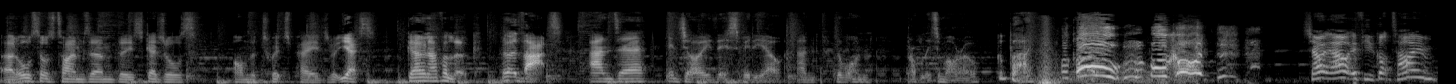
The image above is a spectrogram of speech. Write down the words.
at all sorts of times. Um, the schedules on the Twitch page. But yes, go and have a look at that and uh, enjoy this video and the one probably tomorrow. Goodbye. Oh! Oh god! Shout it out if you've got time.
